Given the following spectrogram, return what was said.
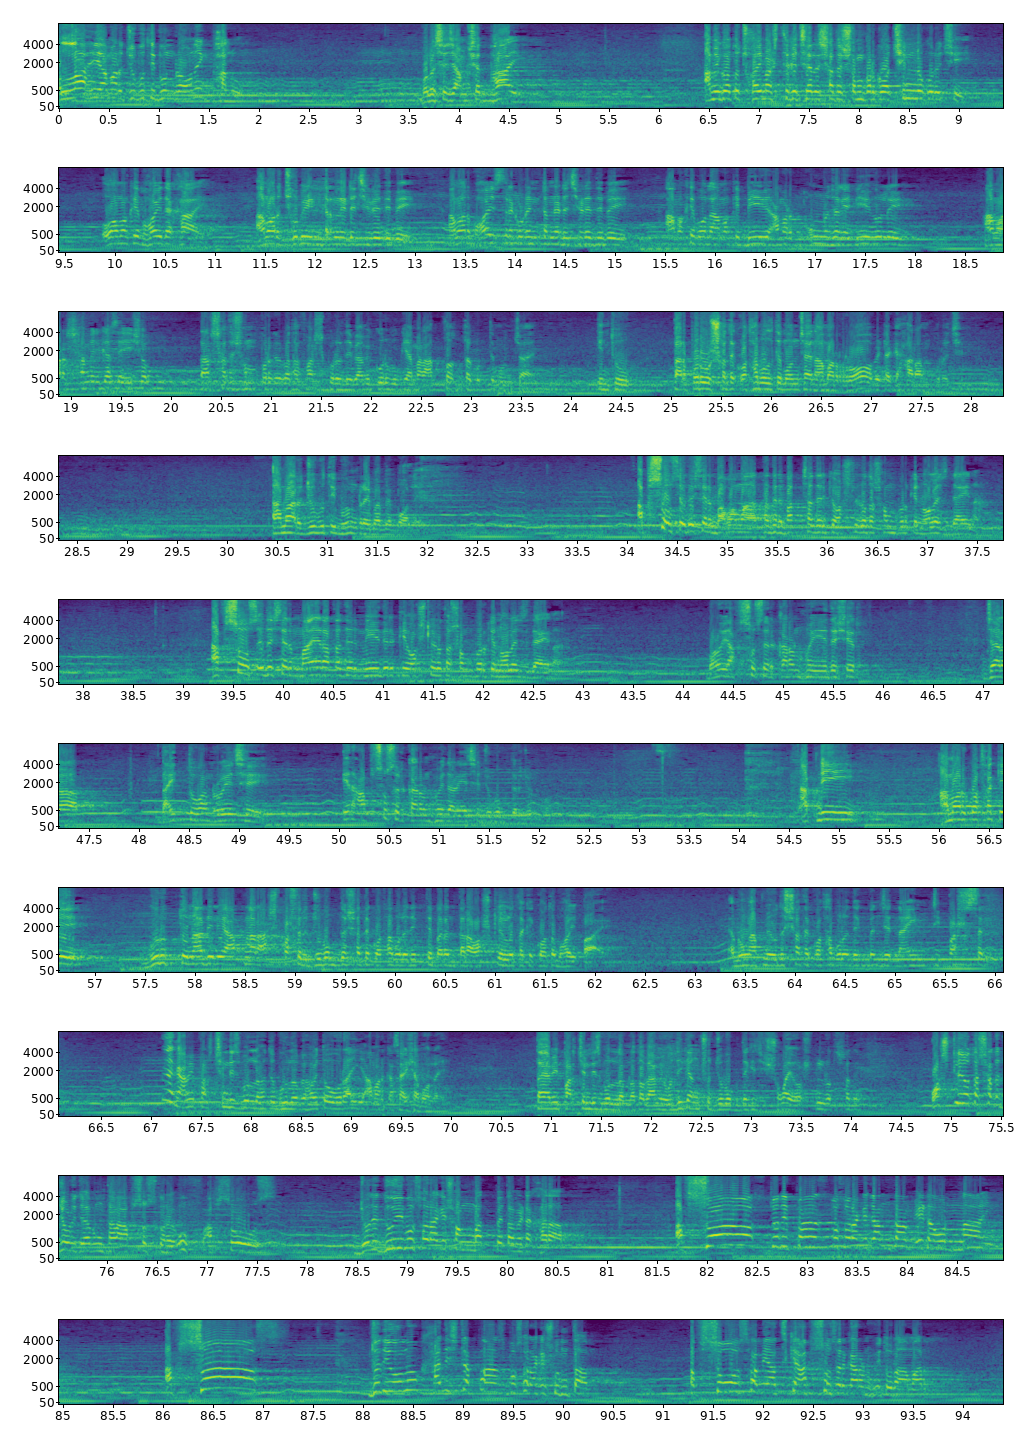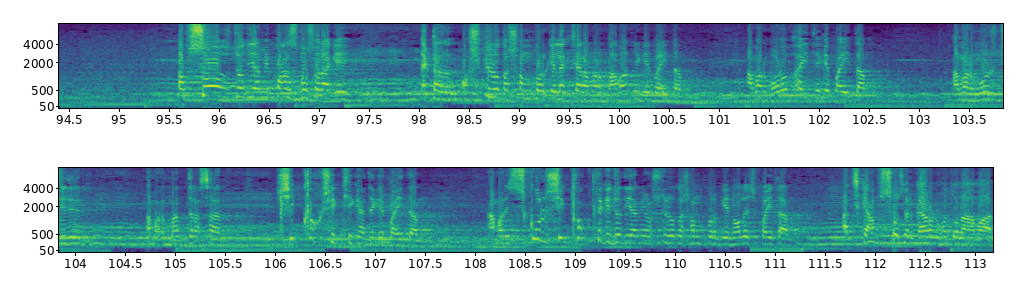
ওল্লাহি আমার যুবতী বোনরা অনেক ভালো। বলেছে জামশেদ ভাই, আমি গত ছয় মাস থেকে ছেলের সাথে সম্পর্ক ছিন্ন করেছি। ও আমাকে ভয় দেখায়, আমার ছবি ইন্টারনেটে ছেড়ে দেবে, আমার ভয়েস রেকর্ড ইন্টারনেটে ছেড়ে দেবে, আমাকে বলে আমাকে বিয়ে, আমার অন্য জায়গায় বিয়ে হলে আমার স্বামীর কাছে এইসব তার সাথে সম্পর্কের কথা ফাঁস করে দেবে, আমি করব কি? আমার আত্মহত্যা করতে মন চায়। কিন্তু তারপরে ওর সাথে কথা বলতে মন চায় না, আমার রব এটাকে হারাম করেছে। আমার যুবতী বোনরা এভাবে বলে। আফসোস, এদেশের বাবা মা তাদের বাচ্চাদেরকে অশ্লীলতা সম্পর্কে নলেজ দেয় না। আফসোস, এদেশের মায়েরা তাদের মেয়েদেরকে অশ্লীলতা সম্পর্কে নলেজ দেয় না। বড়ই আফসোসের কারণ হয়ে এদেশের যারা দায়িত্ববান রয়েছে, এর আফসোসের কারণ হয়ে দাঁড়িয়েছে যুবকদের জন্য। আপনি আমার কথাকে গুরুত্ব না দিলে আপনার আশপাশের যুবকদের সাথে কথা বলে দেখতে পারেন তারা অশ্লীলতাকে কত ভয় পায়। এবং আপনি ওদের সাথে কথা বলে দেখবেন যে নাইনটি পার্সেন্ট আমি পার্সেন্টেজ বললে হয়তো ভুল হবে, হয়তো ওরাই আমার কাছে এসে বলে। তাই আমি পার্সেন্টেজ বললাম না, তবে আমি অধিকাংশ যুবক দেখেছি সবাই অশ্লীলতার সাথে অশ্লীলতার সাথে জড়িত এবং তারা আফসোস করে, উফ, আফসোস, যদি দুই বছর আগে সংবাদ পেতাম এটা খারাপ। আফসোস, যদি পাঁচ বছর আগে জানতাম এটা অন্যায়। আফসোস যদি অমুক হাদিসটা পাঁচ বছর আগে শুনতাম, আফসোস, আমি আজকে আফসোসের কারণ হইতো না আমার। আফসোস, যদি আমি পাঁচ বছর আগে একটা অশ্লীলতা সম্পর্কে লেকচার আমার বাবা থেকে পাইতাম, আমার বড় ভাই থেকে পাইতাম, আমার মসজিদের, আমার মাদ্রাসার শিক্ষক, শিক্ষিকা থেকে পাইতাম, আমার স্কুল শিক্ষক থেকে যদি আমি অশ্লীলতা সম্পর্কে নলেজ পাইতাম, আজকে আফসোসের কারণ হতো না আমার।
